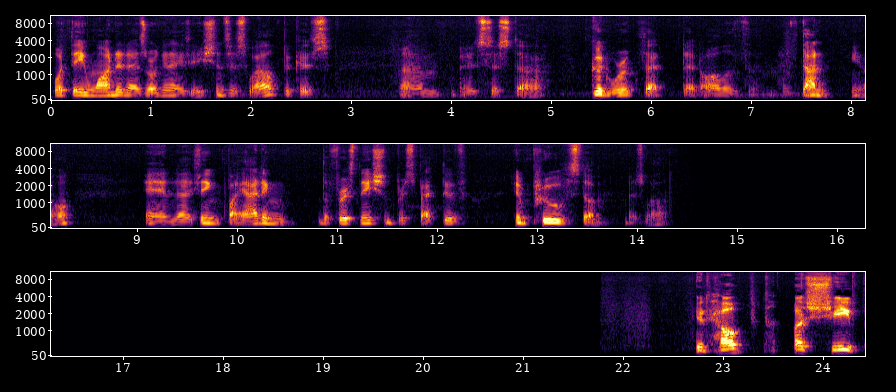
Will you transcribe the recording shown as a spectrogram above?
what they wanted as organizations as well because um, it's just uh, good work that, that all of them have done, you know. And I think by adding the First Nation perspective improves them as well. It helped us shape,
